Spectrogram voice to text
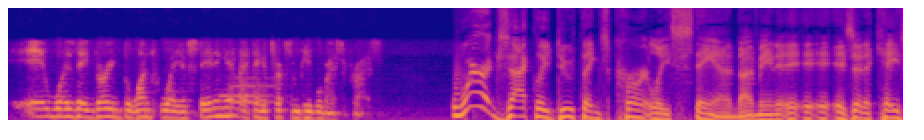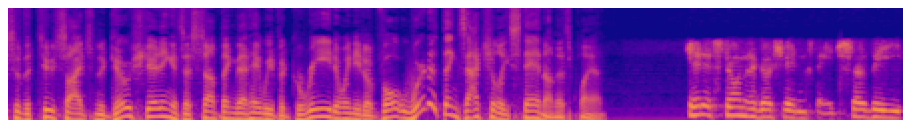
it was a very blunt way of stating it. I think it took some people by surprise. Where exactly do things currently stand? I mean, is it a case of the two sides negotiating? Is it something that, hey, we've agreed and we need to vote? Where do things actually stand on this plan? It is still in the negotiating stage. So the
